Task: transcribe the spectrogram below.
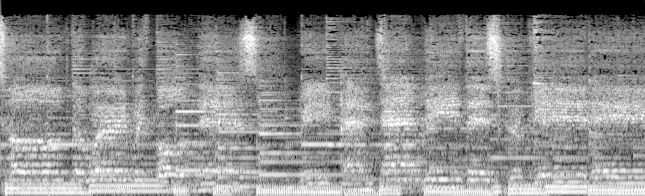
Spoke the word with boldness. Repent and leave this crooked age.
